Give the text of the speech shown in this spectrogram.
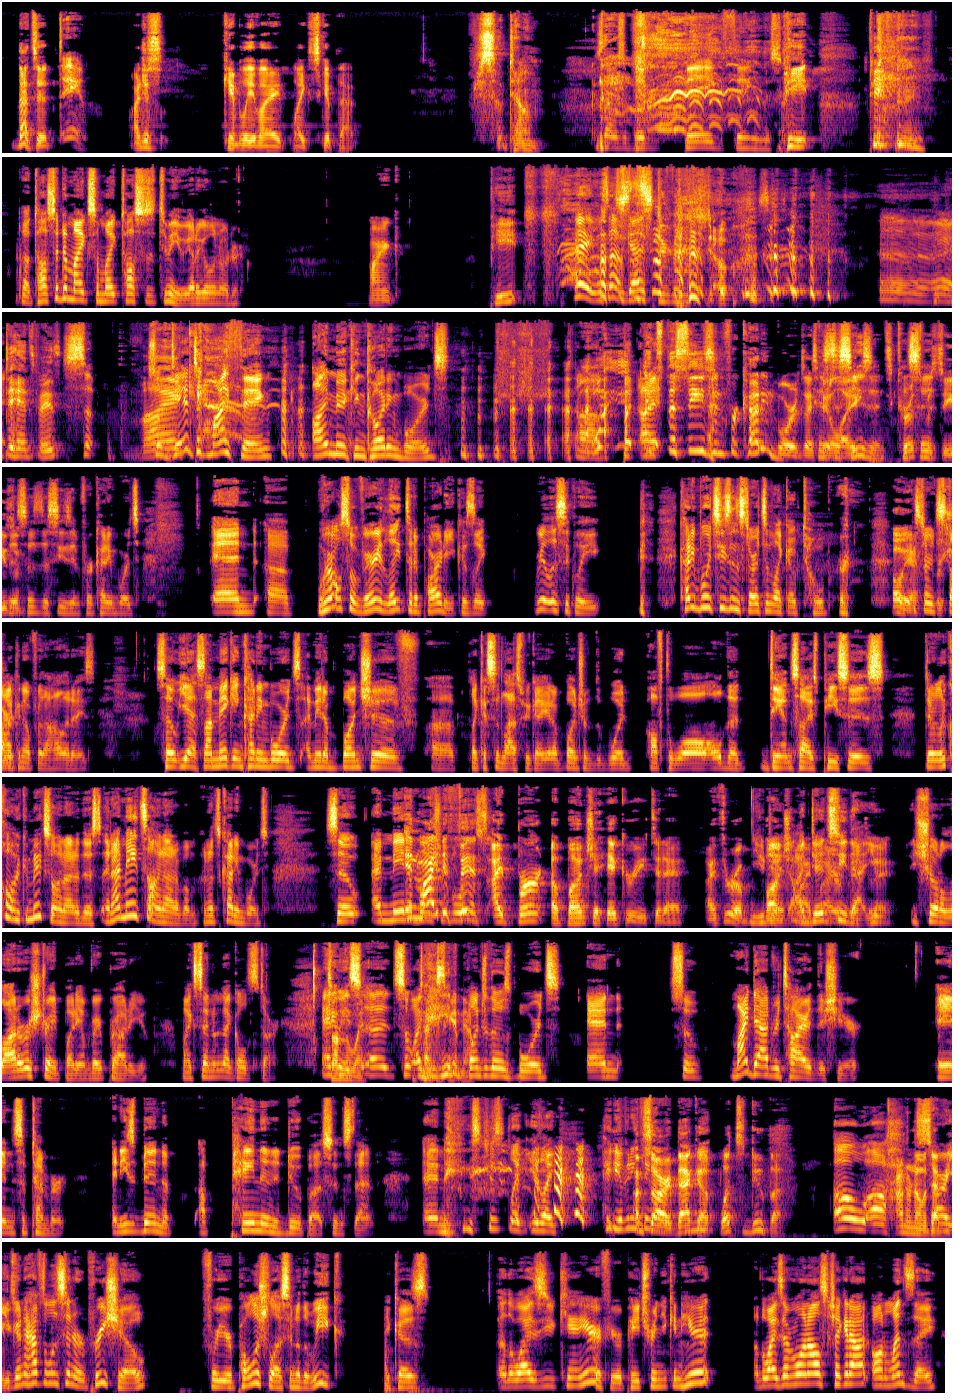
That's it. Damn. I just can't believe I like skipped that. You're so dumb. Because that was a big, big thing. This Pete, no, toss it to Mike, so Mike tosses it to me. We got to go in order. Mike, Pete. Hey, what's up, guys? Stupid show. Uh, all right. Dan's face. So, so Dan took my thing. I'm making cutting boards. Uh, but I, it's the season for cutting boards. I Tis feel the like season. it's Christmas this is, season. This is the season for cutting boards, and uh, we're also very late to the party because, like, realistically, cutting board season starts in like October. oh yeah, start for sure. stocking up for the holidays. So yes, I'm making cutting boards. I made a bunch of, uh, like I said last week, I got a bunch of the wood off the wall, all the Dan size pieces. They're like, oh, I can make something out of this, and I made something out of them, and it's cutting boards. So I made a In my of defense, boards. I burnt a bunch of hickory today. I threw a You bunch. did. on I my did fire see that. You, today. you showed a lot of restraint, buddy. I'm very proud of you. Mike sent him that gold star. It's on the Anyways, uh, so I I'm texting made a now. bunch of those boards, and so my dad retired this year in September, and he's been a, a pain in a dupa since then. And he's just like, you're like, hey, do you have anything? I'm sorry. Back you- up. What's dupa? Oh, uh, I don't know what that sorry. You're gonna have to listen to a pre-show for your Polish lesson of the week because otherwise you can't hear. If you're a patron, you can hear it. Otherwise, everyone else check it out on Wednesday.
